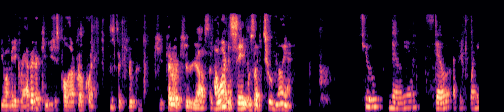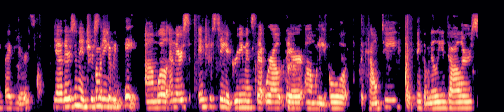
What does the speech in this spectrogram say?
you want me to grab it or can you just pull it up real quick? just a cu- kind of a curiosity. I wanted to say it was like 2 million. 2 million still after 25 years? Yeah, there's an How much did we interesting, pay? um, well, and there's interesting agreements that were out there. Um, we owe the county, I think, a million dollars.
